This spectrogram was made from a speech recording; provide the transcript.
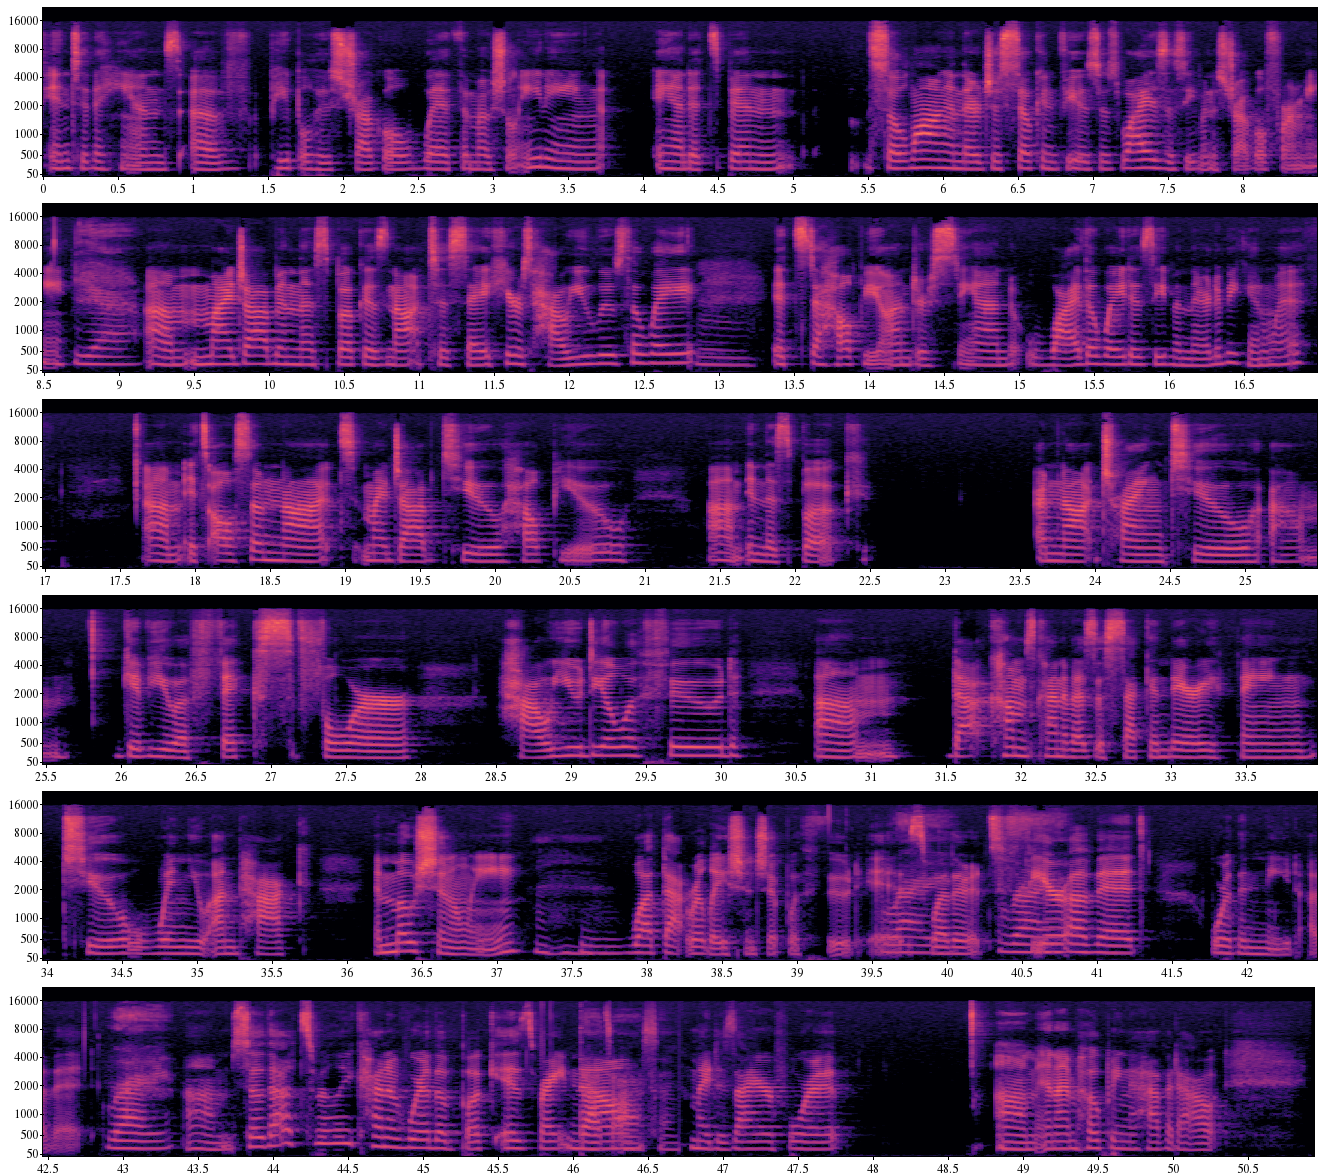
into the hands of people who struggle with emotional eating. And it's been so long and they're just so confused as why is this even a struggle for me? Yeah. um, my job in this book is not to say here's how you lose the weight. It's to help you understand why the weight is even there to begin with. Um, it's also not my job to help you um, in this book. I'm not trying to um, give you a fix for how you deal with food. Um, that comes kind of as a secondary thing to when you unpack emotionally what that relationship with food is, Mm-hmm. Right, whether it's right. fear of it or the need of it. Right. Um, so that's really kind of where the book is right now. That's awesome. My desire for it. Um, and I'm hoping to have it out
